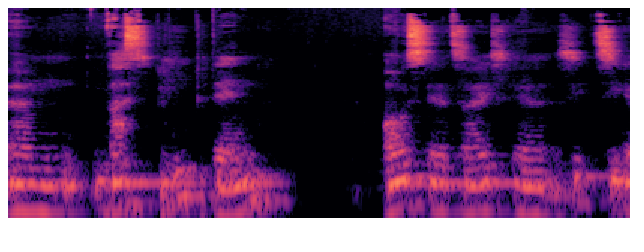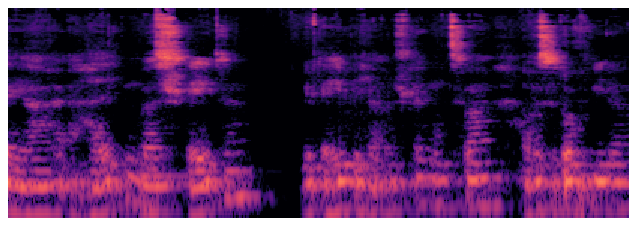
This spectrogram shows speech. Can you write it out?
ähm, was blieb denn aus der Zeit der 70er Jahre erhalten, was später mit erheblicher Anstrengung zwar, aber so doch wieder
